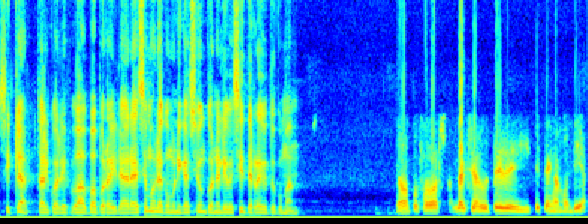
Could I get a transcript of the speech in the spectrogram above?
Sí, claro, tal cual, va, va por ahí. Le agradecemos la comunicación con el 7 Radio Tucumán. No, por favor, gracias a ustedes y que tengan buen día.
